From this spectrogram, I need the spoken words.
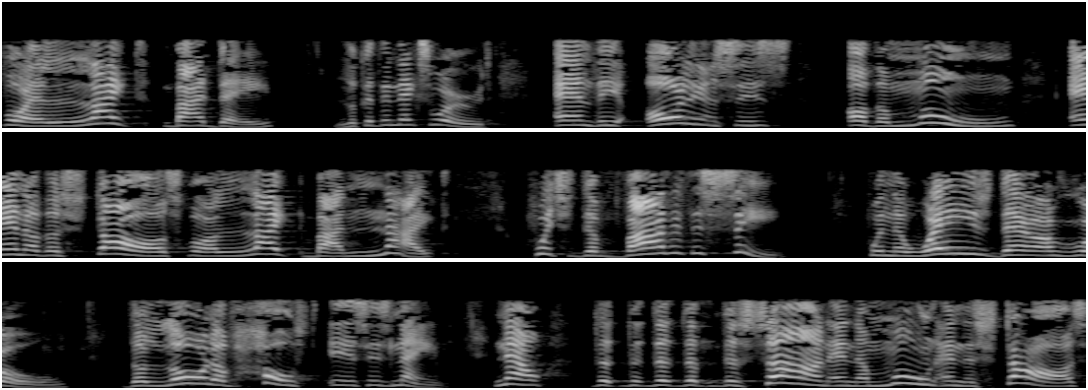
for a light by day. Look at the next word. And the ordinances of the moon and of the stars for a light by night, which divideth the sea when the waves thereof roll. The Lord of hosts is his name. Now, the, the, the, the, sun and the moon and the stars,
